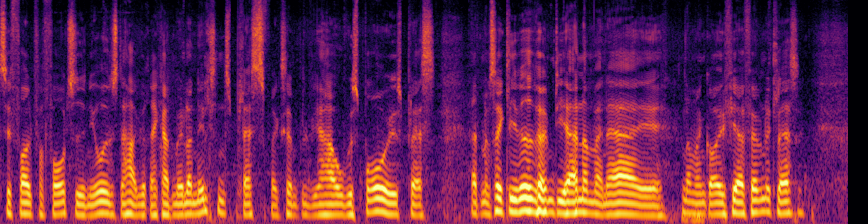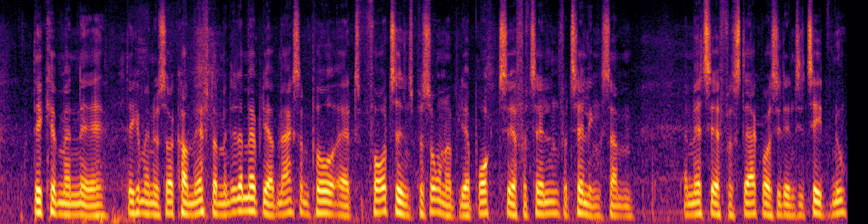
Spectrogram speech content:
til folk fra fortiden. I Odense der har vi Richard Møller Nielsens plads, for eksempel. Vi har Ove Sprogøs plads. At man så ikke lige ved, hvem de er, når man, er, øh, når man går i 4. og 5. klasse det kan, man, øh, det kan man jo så komme efter. Men det der med at blive opmærksom på, at fortidens personer bliver brugt til at fortælle en fortælling, som er med til at forstærke vores identitet nu,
